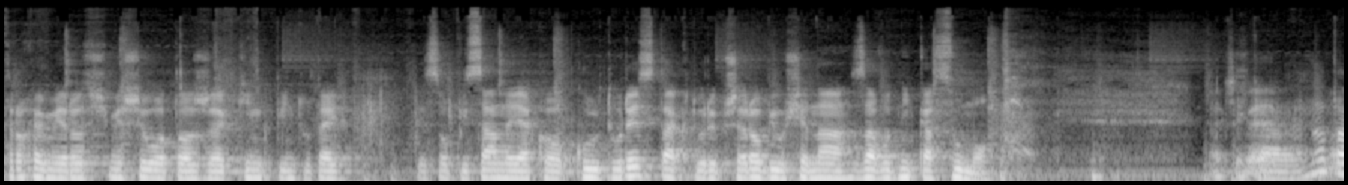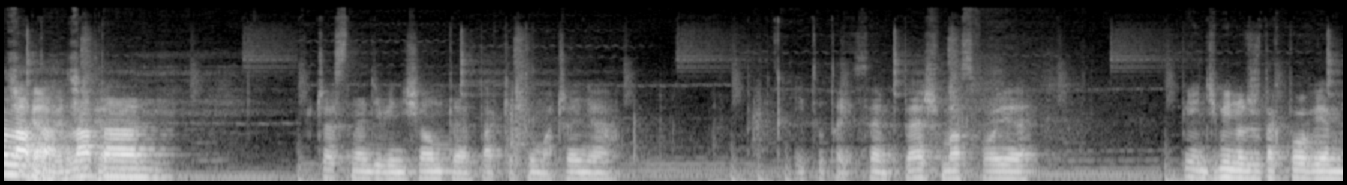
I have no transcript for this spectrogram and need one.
trochę mnie rozśmieszyło to, że Kingpin tutaj jest opisany jako kulturysta, który przerobił się na zawodnika sumo. Ciekawe. No No, to ciekawe, lata, ciekawe. lata wczesne 90. takie tłumaczenia. I tutaj Sęp też ma swoje 5 minut, że tak powiem.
